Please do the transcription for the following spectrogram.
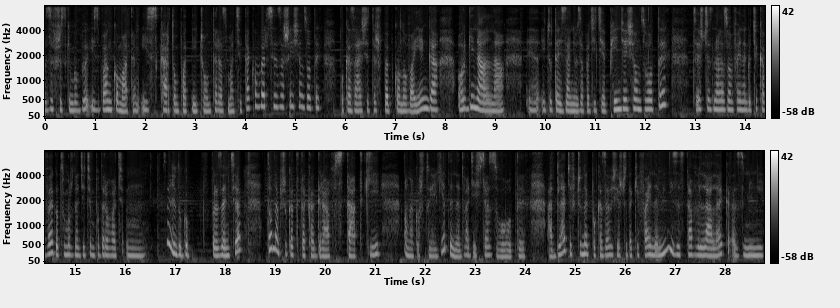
ze wszystkim, bo były i z bankomatem, i z kartą płatniczą. Teraz macie taką wersję za 60 zł. Pokazała się też w Pepko nowa jęga, oryginalna. I tutaj za nią zapłacicie 50 zł. Co jeszcze znalazłam fajnego, ciekawego, co można dzieciom podarować mm, za niedługo w prezencie, to na przykład taka gra w statki. Ona kosztuje jedyne 20 zł. A dla dziewczynek pokazały się jeszcze takie fajne mini zestawy lalek z mini.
